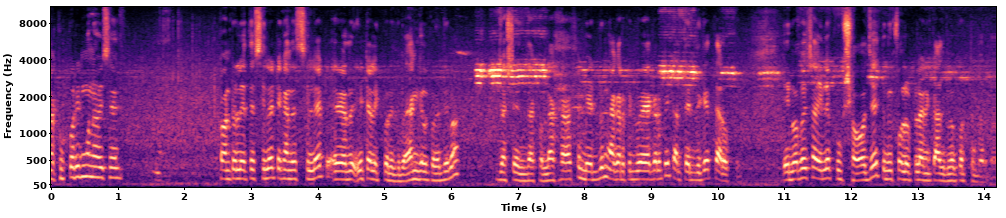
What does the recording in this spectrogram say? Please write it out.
না, খুব কঠিন মনে হয়েছে। কন্ট্রোল এতে সিলেক্ট এখান থেকে সিলেক্ট ইটালিক করে দিবা অ্যাঙ্গেল করে দিবা। জাস্ট দেখো, লেখা আছে বেডরুম এগারো ফিট বাই এগারো ফিট, আর দিকে তেরো ফিট। এইভাবে চাইলে খুব সহজে তুমি ফ্লোর প্ল্যানের কাজগুলো করতে পারবে।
